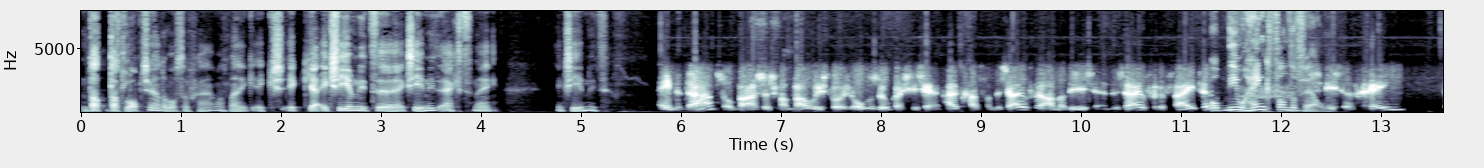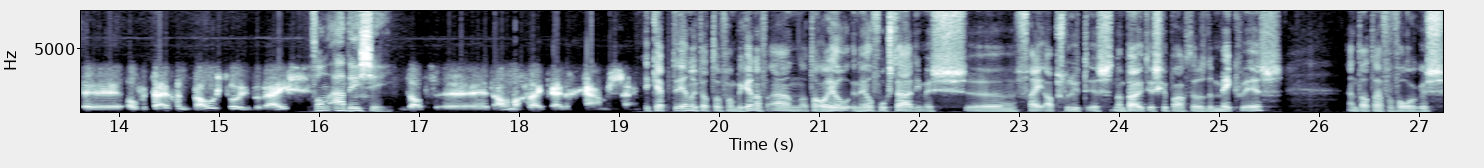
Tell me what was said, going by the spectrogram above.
Dat, dat klopt, ja, daar wordt op gehamerd. Maar ik, ik, ik, ja, ik, zie hem niet, ik zie hem niet echt, nee. Ik zie hem niet. Inderdaad, op basis van bouwhistorisch onderzoek, als je zegt, uitgaat van de zuivere analyse en de zuivere feiten... Opnieuw Henk van der Velde. Is er geen uh, overtuigend bouwhistorisch bewijs... Van ADC? Dat uh, het allemaal gelijktijdige kamers zijn. Ik heb de indruk dat er van begin af aan... dat er al heel, in een heel vroeg stadium is, uh, vrij absoluut is, naar buiten is gebracht... dat het een mikwe is. En dat daar vervolgens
